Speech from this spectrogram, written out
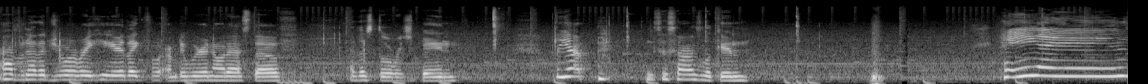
I have another drawer right here, like for underwear and all that stuff. Another storage bin. But yep, this is how it's looking. Hey guys.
